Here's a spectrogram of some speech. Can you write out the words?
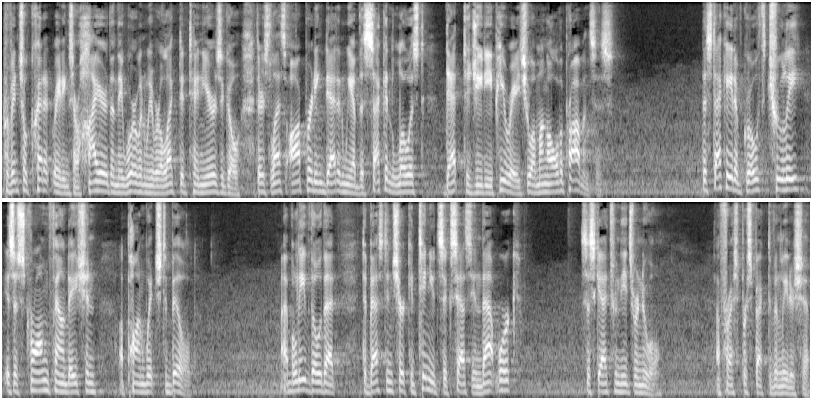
Provincial credit ratings are higher than they were when we were elected 10 years ago. There's less operating debt, and we have the second lowest debt to GDP ratio among all the provinces. This decade of growth truly is a strong foundation upon which to build. I believe, though, that to best ensure continued success in that work, Saskatchewan needs renewal, a fresh perspective and leadership.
